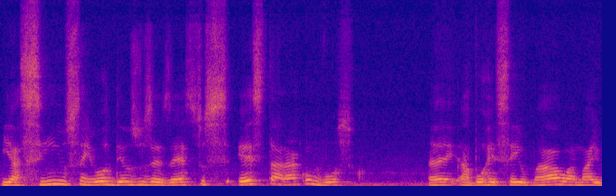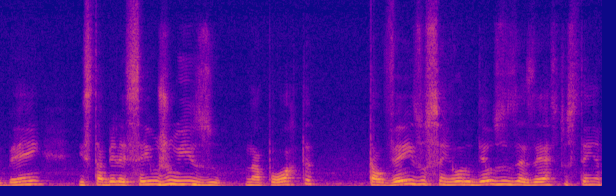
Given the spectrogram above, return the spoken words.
e assim o Senhor Deus dos exércitos estará convosco. Né? Aborrecei o mal, amai o bem, estabelecei o juízo na porta, talvez o Senhor, o Deus dos exércitos, tenha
